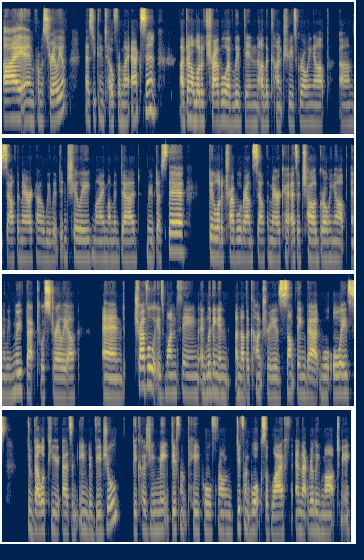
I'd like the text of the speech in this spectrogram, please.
I am from australia as you can tell from my accent. I've done a lot of travel. I've lived in other countries growing up um, South America. We lived in Chile. My mum and dad moved us there. Did a lot of travel around South America as a child growing up. And then we moved back to Australia. And travel is one thing, and living in another country is something that will always develop you as an individual because you meet different people from different walks of life. And that really marked me.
